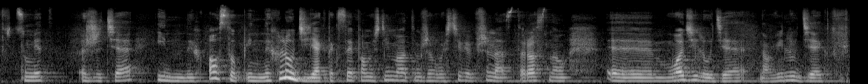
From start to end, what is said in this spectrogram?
w sumie życie innych osób, innych ludzi. Jak tak sobie pomyślimy o tym, że właściwie przy nas dorosną yy, młodzi ludzie, nowi ludzie, którzy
